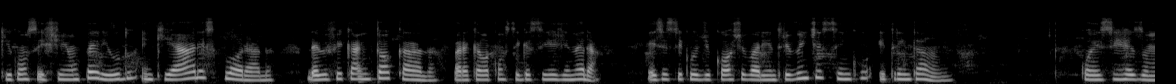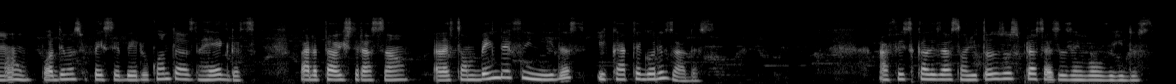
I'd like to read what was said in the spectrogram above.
que consiste em um período em que a área explorada deve ficar intocada para que ela consiga se regenerar. Esse ciclo de corte varia entre 25 e 30 anos. Com esse resumão, podemos perceber o quanto as regras para tal extração elas estão bem definidas e categorizadas. A fiscalização de todos os processos envolvidos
